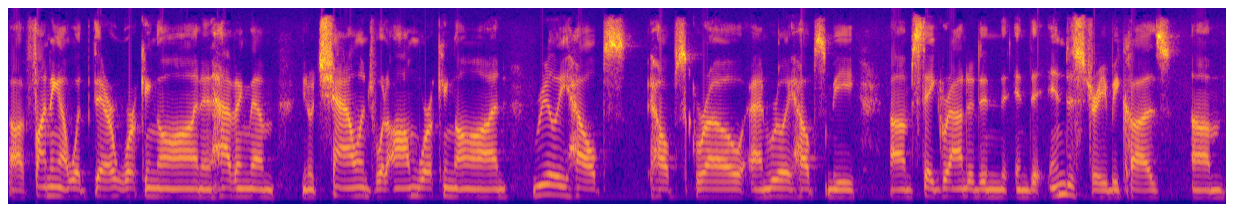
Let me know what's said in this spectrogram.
uh, finding out what they're working on and having them, you know, challenge what I'm working on really helps helps grow and really helps me um, stay grounded in in the industry because. Um,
